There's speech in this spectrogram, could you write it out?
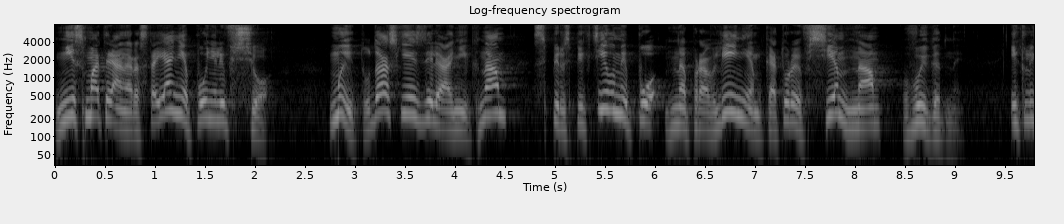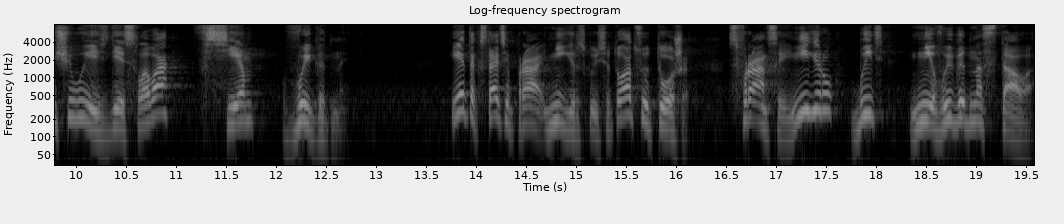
несмотря на расстояние, поняли все. Мы туда съездили, они к нам – с перспективами по направлениям, которые всем нам выгодны. И ключевые здесь слова «всем выгодны». И это, кстати, про нигерскую ситуацию тоже. С Францией Нигеру быть невыгодно стало.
